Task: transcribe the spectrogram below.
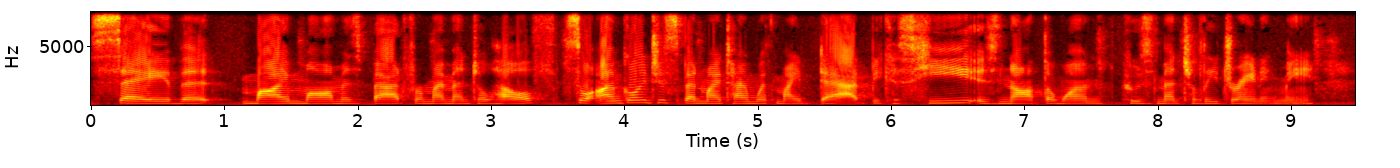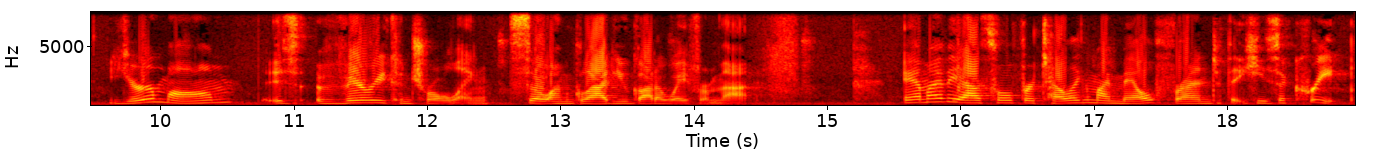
say that my mom is bad for my mental health. So I'm going to spend my time with my dad because he is not the one who's mentally draining me. Your mom is very controlling. So I'm glad you got away from that. Am I the asshole for telling my male friend that he's a creep?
